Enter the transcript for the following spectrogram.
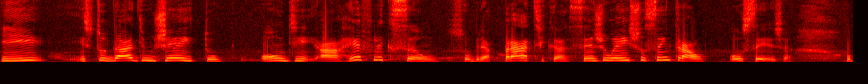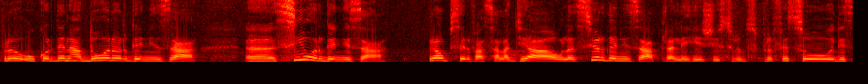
E estudar de um jeito onde a reflexão sobre a prática seja o eixo central, ou seja, o, coordenador organizar, uh, se organizar para observar a sala de aula, se organizar para ler registro dos professores,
